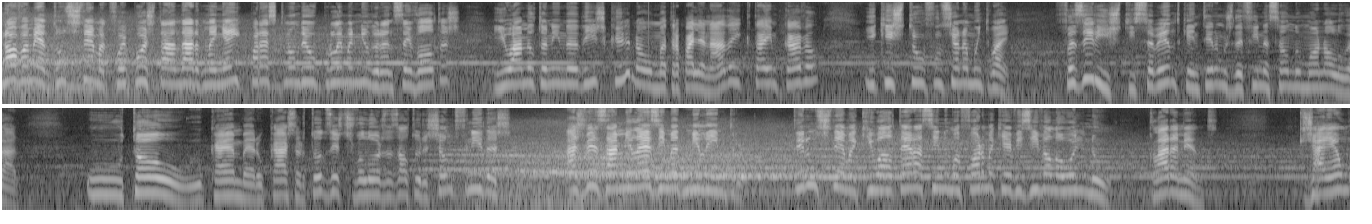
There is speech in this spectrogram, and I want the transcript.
novamente um sistema que foi posto a andar de manhã e que parece que não deu problema nenhum durante 100 voltas e o Hamilton ainda diz que não me atrapalha nada e que está impecável e que isto funciona muito bem. Fazer isto e sabendo que em termos de afinação do monolugar o tow, o camber, o caster, todos estes valores, as alturas são definidas às vezes à milésima de milímetro. Ter um sistema que o altera assim de uma forma que é visível a olho nu, claramente. Que já é um,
